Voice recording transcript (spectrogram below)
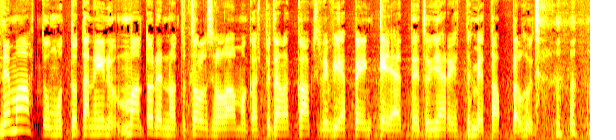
Ne mahtuu, mutta tota, niin, mä oon todennut, että tuollaisen lauman kanssa pitää olla kaksi riviä penkkejä, ettei tule järjettömiä tappeluita.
